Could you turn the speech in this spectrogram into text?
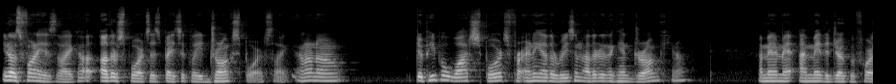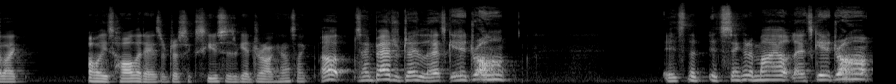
You know what's funny is like other sports is basically drunk sports. Like I don't know, do people watch sports for any other reason other than get drunk? You know, I mean, I made, I made the joke before, like, all these holidays are just excuses to get drunk. And I was like, oh, St. Patrick's Day, let's get drunk. It's the it's Cinco de Mayo, let's get drunk.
